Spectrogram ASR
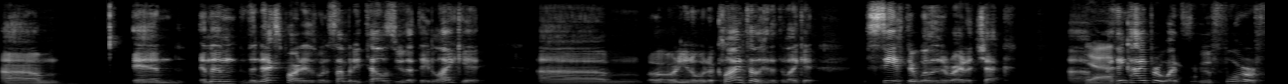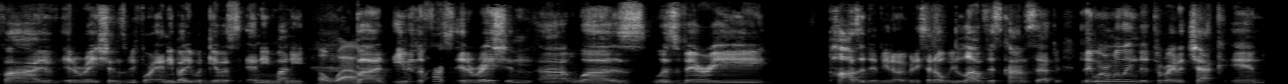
Um, and and then the next part is when somebody tells you that they like it, um, or you know when a client tells you that they like it, see if they're willing to write a check um, yeah. I think HYPR went through four or five iterations before anybody would give us any money. Oh wow! But even the first iteration uh, was was very positive. You know, everybody said, "Oh, we love this concept," but they weren't willing to, to write a check. And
